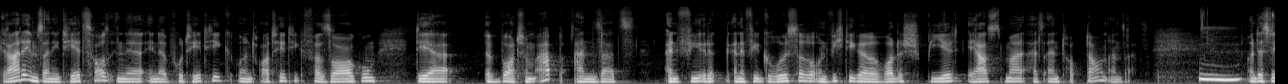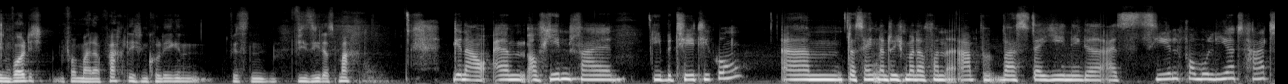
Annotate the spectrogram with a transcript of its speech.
gerade im Sanitätshaus, in der, in der Prothetik- und Orthetikversorgung, der äh, Bottom-up-Ansatz ein viel, eine viel größere und wichtigere Rolle spielt, erstmal als ein Top-Down-Ansatz. Mhm. Und deswegen wollte ich von meiner fachlichen Kollegin wissen, wie sie das macht. Genau, ähm, auf jeden Fall die Betätigung. Ähm, das hängt natürlich mal davon ab, was derjenige als Ziel formuliert hat.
